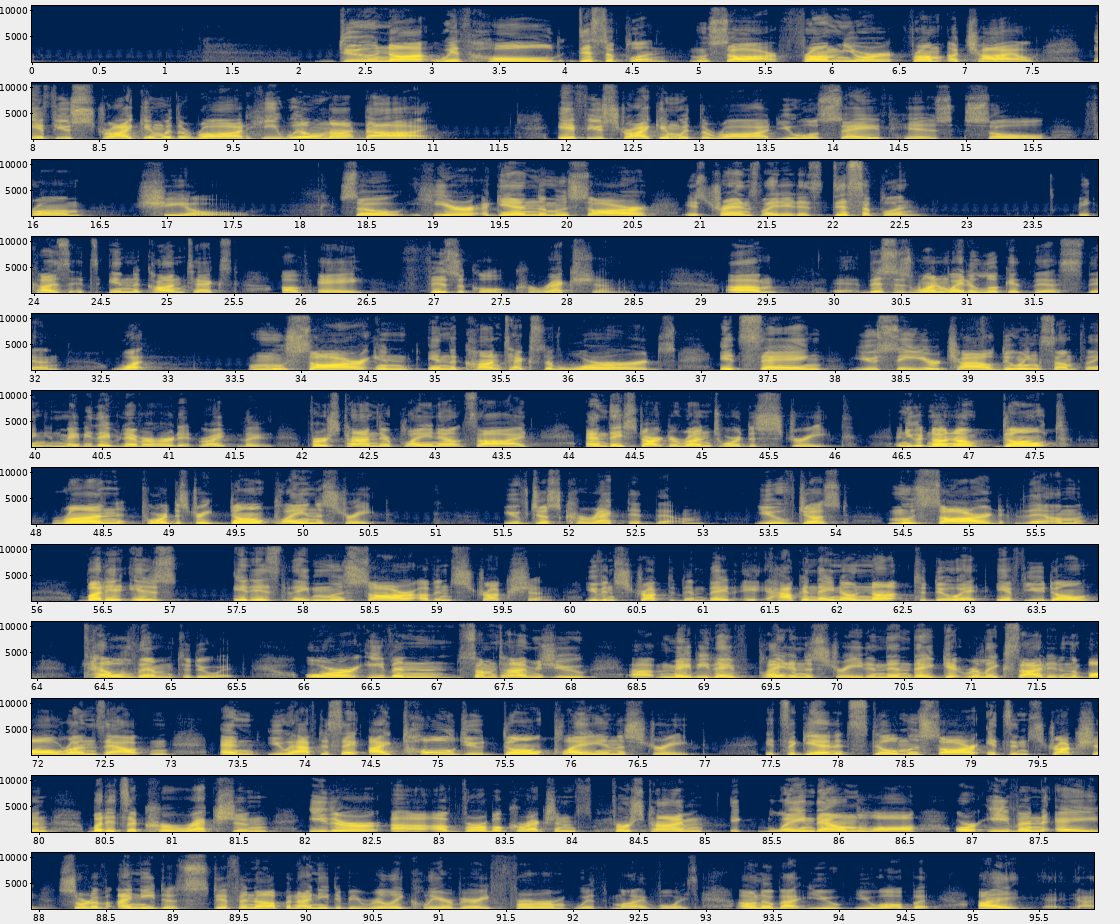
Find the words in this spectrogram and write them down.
Do not withhold discipline, musar, from, your, from a child. If you strike him with a rod, he will not die. If you strike him with the rod, you will save his soul from Sheol. So here again, the Musar is translated as discipline because it's in the context of a physical correction. Um, this is one way to look at this then. What Musar, in, in the context of words, it's saying you see your child doing something, and maybe they've never heard it, right? The first time they're playing outside, and they start to run toward the street. And you go, no, no, don't run toward the street. Don't play in the street. You've just corrected them. You've just musard them, but it is, it is the musar of instruction. You've instructed them. They, how can they know not to do it if you don't tell them to do it? Or even sometimes you, uh, maybe they've played in the street and then they get really excited and the ball runs out and, and you have to say, I told you don't play in the street. It's again, it's still musar, it's instruction, but it's a correction, either uh, a verbal correction, first time laying down the law, or even a sort of, I need to stiffen up and I need to be really clear, very firm with my voice. I don't know about you, you all, but I,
